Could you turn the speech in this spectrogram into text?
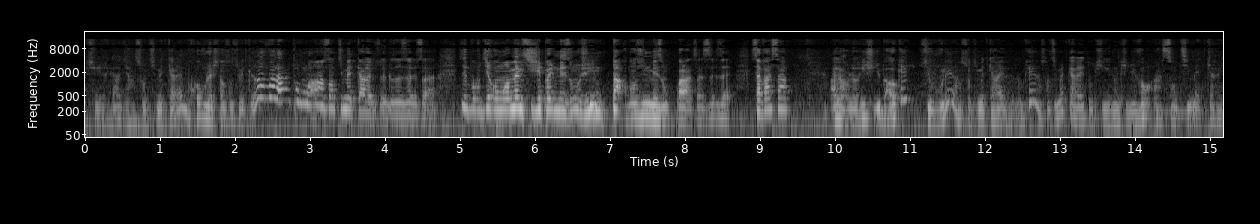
Monsieur, il regarde, il y a un centimètre carré. Pourquoi vous l'achetez un centimètre carré? Ah, Voilà, pour moi, un centimètre carré. C'est pour dire au moins, même si j'ai pas une maison, j'ai une part dans une maison. Voilà, ça- ça va, ça Alors le riche, il dit, bah ok, si vous voulez, un centimètre carré. Ok, un centimètre carré. Donc il, donc il lui vend un centimètre carré.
